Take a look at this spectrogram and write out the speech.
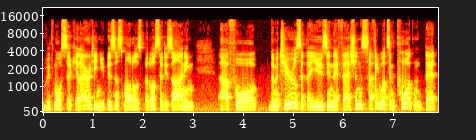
with more circularity, new business models, but also designing uh, for the materials that they use in their fashions. I think what's important that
